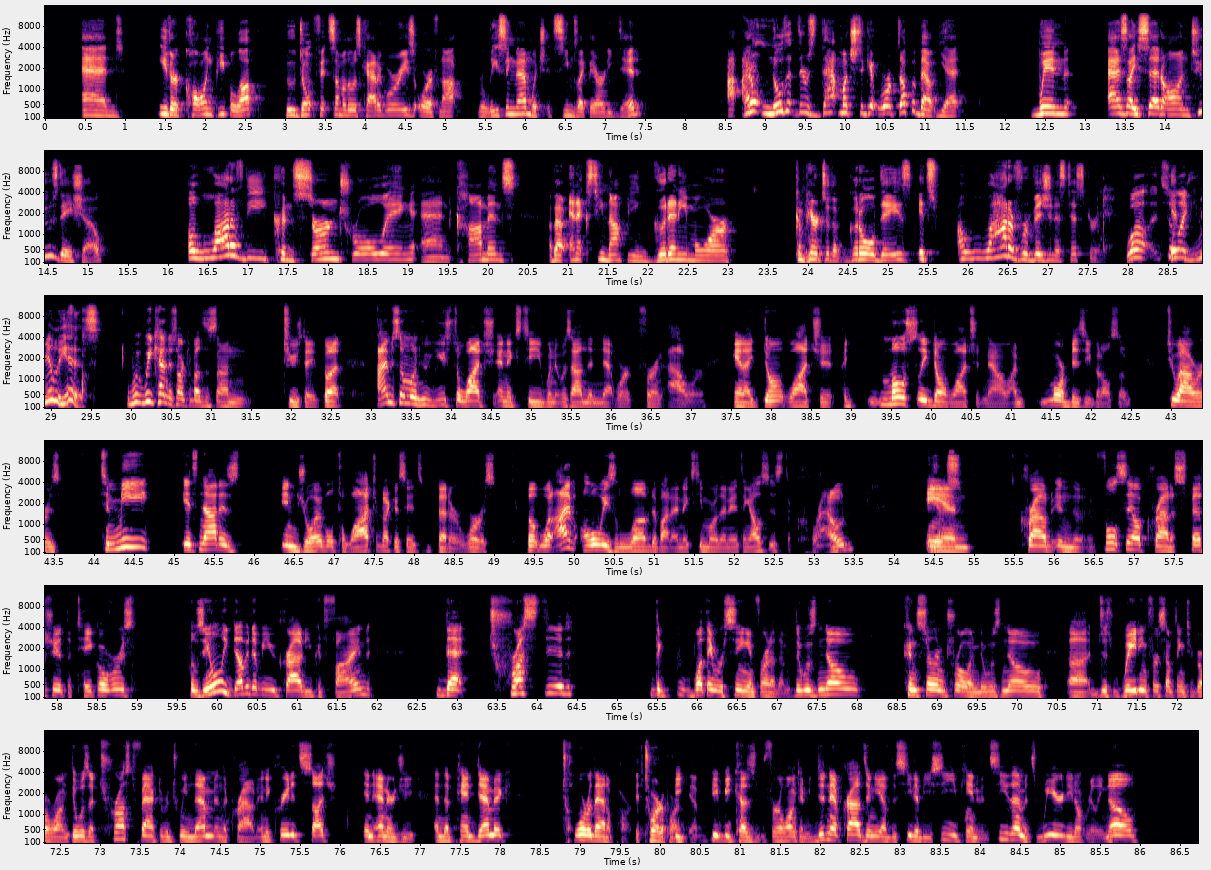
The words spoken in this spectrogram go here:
and either calling people up who don't fit some of those categories, or if not, releasing them, which it seems like they already did. I, I don't know that there's that much to get worked up about yet. When, as I said on Tuesday's show, a lot of the concern trolling and comments about NXT not being good anymore compared to the good old days, it's a lot of revisionist history. Well, so it like really is. we, we kind of talked about this on Tuesday, but I'm someone who used to watch NXT when it was on the network for an hour, and I don't watch it. I mostly don't watch it now. I'm more busy, but also two hours. To me, it's not as enjoyable to watch. I'm not going to say it's better or worse, but what I've always loved about NXT more than anything else is the crowd. Yes. Crowd in the Full Sail crowd, especially at the takeovers. It was the only WWE crowd you could find that trusted the what they were seeing in front of them. There was no concerned trolling. There was no uh, just waiting for something to go wrong. There was a trust factor between them and the crowd, and it created such an energy. And the pandemic tore that apart. It tore it apart. Be- Yep. be- because for a long time you didn't have crowds and you have the CWC, you can't even see them. It's weird. You don't really know.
